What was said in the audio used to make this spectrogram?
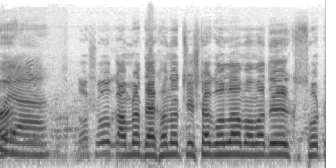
হ্যাঁ? দর্শক আমরা দেখানোর চেষ্টা করলাম। আমাদের ছোট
